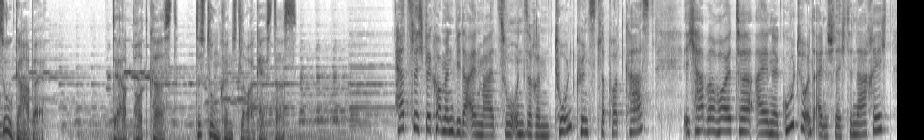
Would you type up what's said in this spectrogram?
Zugabe. Der Podcast des Tonkünstlerorchesters. Herzlich willkommen wieder einmal zu unserem Tonkünstler-Podcast. Ich habe heute eine gute und eine schlechte Nachricht.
